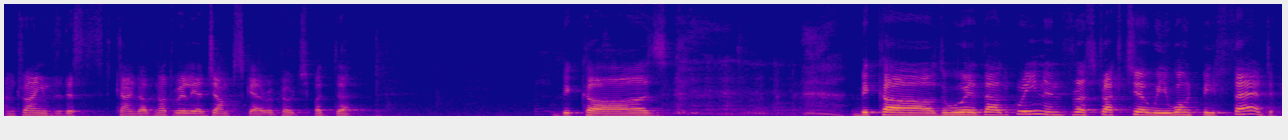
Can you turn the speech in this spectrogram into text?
I'm trying this kind of not really a jump scare approach, but uh, because because without green infrastructure we won't be fed.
